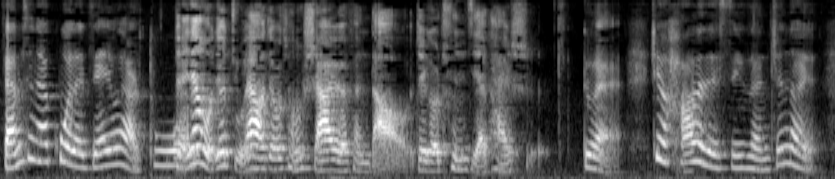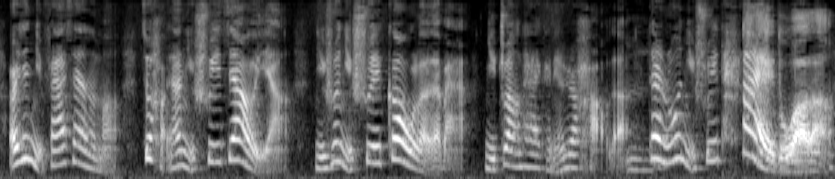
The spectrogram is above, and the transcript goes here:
咱们现在过的节有点多。对，但我觉得主要就是从十二月份到这个春节开始。对，这个 holiday season 真的，而且你发现了吗？就好像你睡觉一样，你说你睡够了的吧，你状态肯定是好的。但如果你睡太多了，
